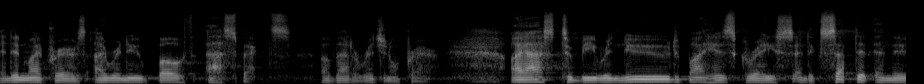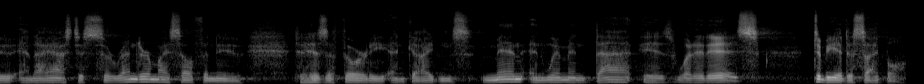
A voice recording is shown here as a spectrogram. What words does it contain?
and in my prayers, I renew both aspects of that original prayer. I ask to be renewed by His grace and accept it anew, and I ask to surrender myself anew to His authority and guidance. Men and women, that is what it is to be a disciple.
